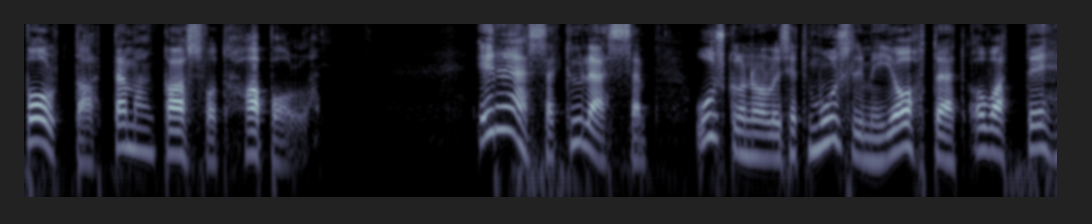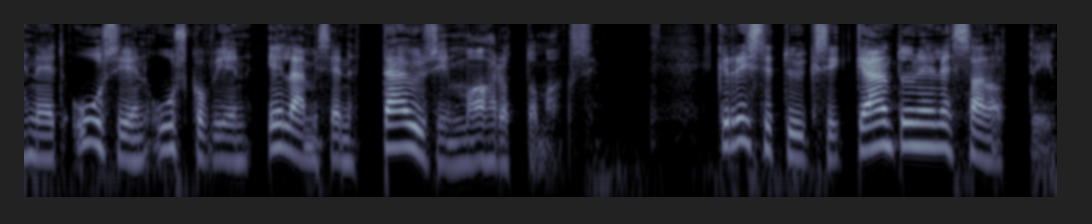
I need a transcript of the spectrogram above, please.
polttaa tämän kasvot hapolla. Eräässä kylässä uskonnolliset muslimijohtajat ovat tehneet uusien uskovien elämisen täysin mahdottomaksi. Kristityiksi kääntyneille sanottiin,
